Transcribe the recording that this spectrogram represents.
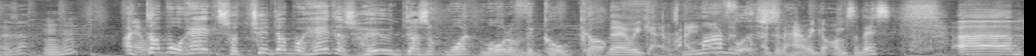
Is it? Mm hmm A double head, so two double headers. Who doesn't want more of the Gold Cup? There we go. It's right. marvellous. I don't know how we got onto this. Um,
